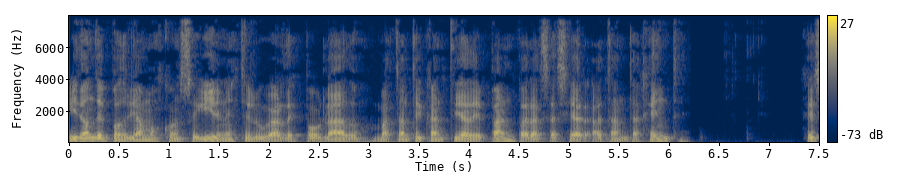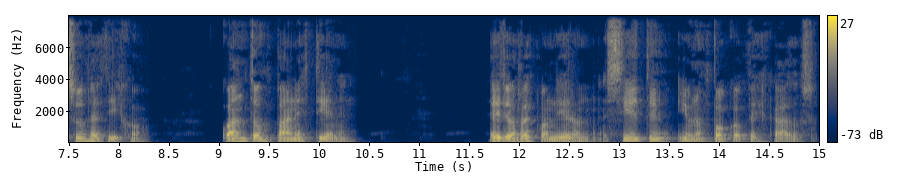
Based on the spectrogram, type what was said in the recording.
¿Y dónde podríamos conseguir en este lugar despoblado bastante cantidad de pan para saciar a tanta gente? Jesús les dijo, ¿Cuántos panes tienen? Ellos respondieron, siete y unos pocos pescados.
